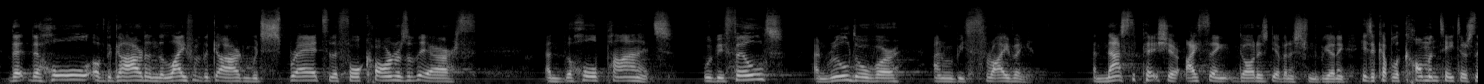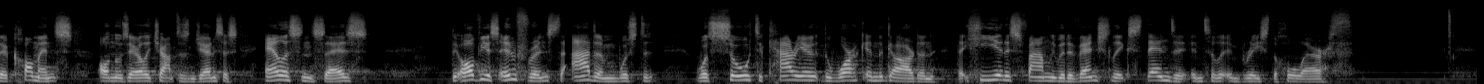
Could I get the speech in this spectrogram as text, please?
that the whole of the garden, the life of the garden, would spread to the four corners of the earth, and the whole planet would be filled and ruled over and would be thriving. And that's the picture I think God has given us from the beginning. Here's a couple of commentators, their comments on those early chapters in Genesis. Ellison says, The obvious inference that Adam was, to, was so to carry out the work in the garden that he and his family would eventually extend it until it embraced the whole earth.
